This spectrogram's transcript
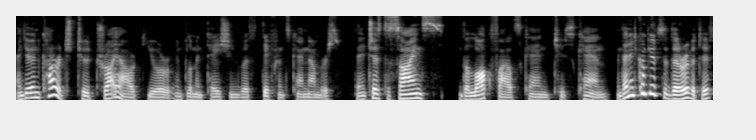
and you're encouraged to try out your implementation with different scan numbers. Then it just assigns the log file scan to scan, and then it computes the derivative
